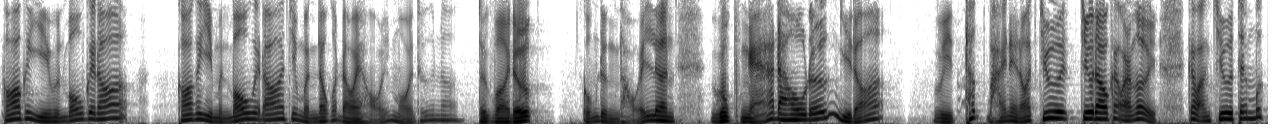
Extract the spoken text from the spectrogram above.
có cái gì mình bố cái đó. Có cái gì mình bố cái đó chứ mình đâu có đòi hỏi mọi thứ nó tuyệt vời được. Cũng đừng thổi lên gục ngã đau đớn gì đó. Vì thất bại này nó chưa chưa đâu các bạn ơi. Các bạn chưa tới mức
